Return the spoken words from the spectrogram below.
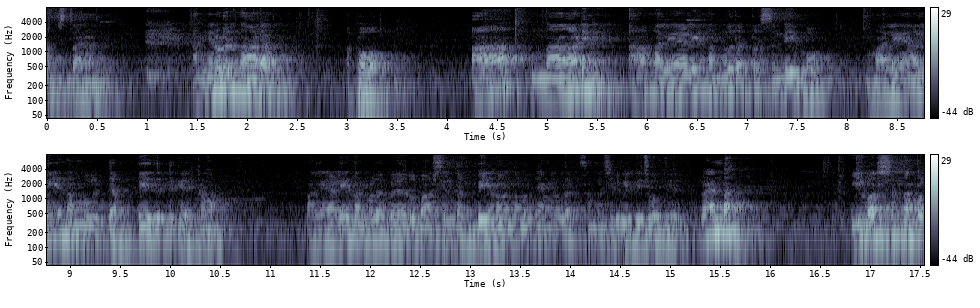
സംസ്ഥാനമാണ്. അങ്ങനെയുള്ളൊരു നാടാണ്. അപ്പോൾ ആ നാടിനെ ആ മലയാളിയെ നമ്മൾ റെപ്രസെന്റ് ചെയ്യുമ്പോൾ മലയാളിയെ നമ്മൾ ഡബ് ചെയ്തിട്ട് കേൾക്കണം. മലയാളിയെ നമ്മൾ വേറൊരു ഭാഷയിൽ ഡബ് ചെയ്യണം എന്നുള്ളത് ഞങ്ങളെ സംബന്ധിച്ചൊരു വലിയ ചോദ്യം. വേണ്ട. ഈ വർഷം നമ്മൾ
